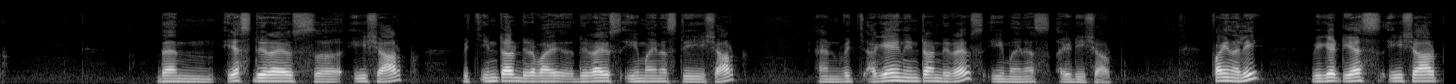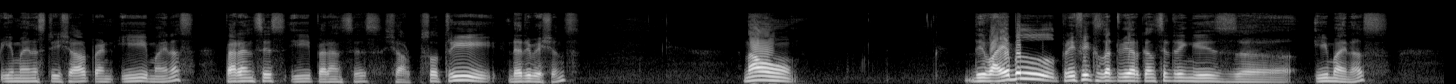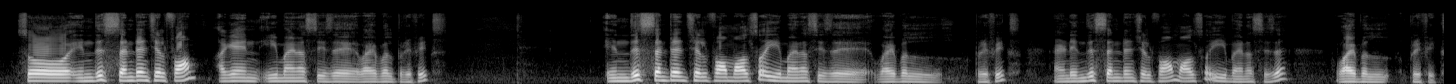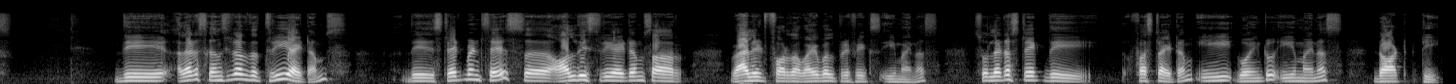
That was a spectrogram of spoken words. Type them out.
then S derives uh, E sharp which in turn derives E minus T sharp and which again in turn derives E minus I d sharp. Finally, we get S E sharp E minus T sharp and E minus parenthesis E parenthesis sharp. So, three derivations. Now, the viable prefix that we are considering is uh, E minus. So, in this sentential form again E minus is a viable prefix in this sentential form also E minus is a viable prefix and in this sentential form also E minus is a viable prefix. The let us consider the three items. The statement says uh, all these three items are valid for the viable prefix E minus. So, let us take the first item E going to E minus dot t.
